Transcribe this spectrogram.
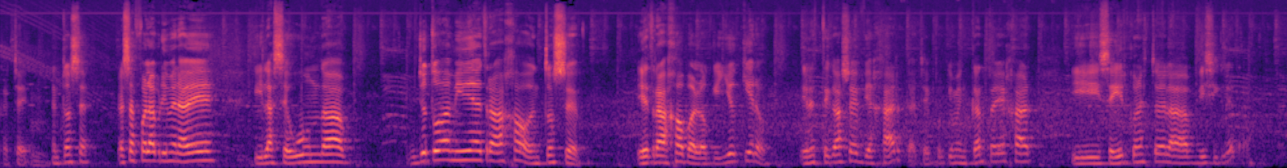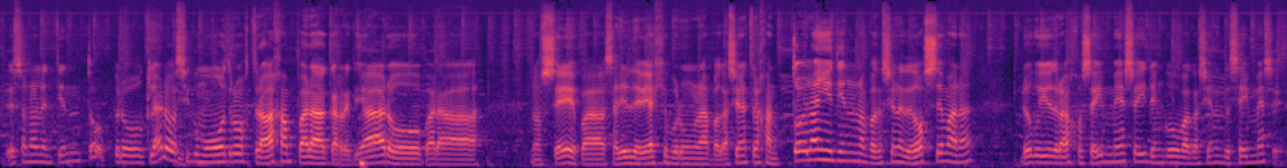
¿cachai? Mm. Entonces, esa fue la primera vez. Y la segunda, yo toda mi vida he trabajado, entonces, he trabajado para lo que yo quiero. En este caso es viajar, ¿cachai? Porque me encanta viajar y seguir con esto de la bicicleta. Eso no lo entienden todos, pero claro, así como otros trabajan para carretear o para, no sé, para salir de viaje por unas vacaciones, trabajan todo el año y tienen unas vacaciones de dos semanas. Luego yo trabajo seis meses y tengo vacaciones de seis meses.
